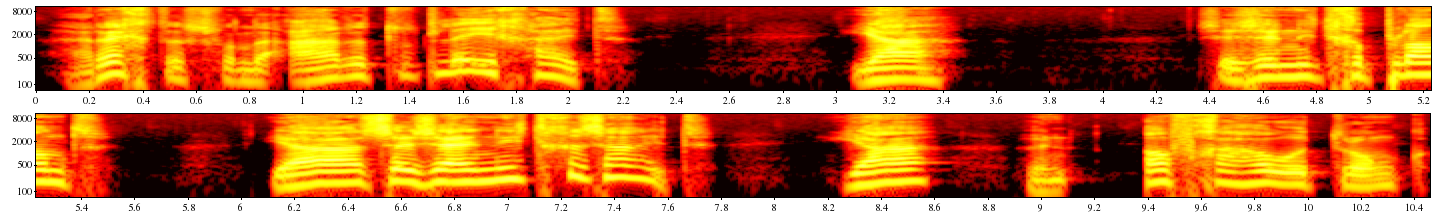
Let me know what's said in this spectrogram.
rechters van de aarde tot leegheid. Ja, zij zijn niet geplant, ja, zij zijn niet gezaaid, ja, hun afgehouwen tronk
